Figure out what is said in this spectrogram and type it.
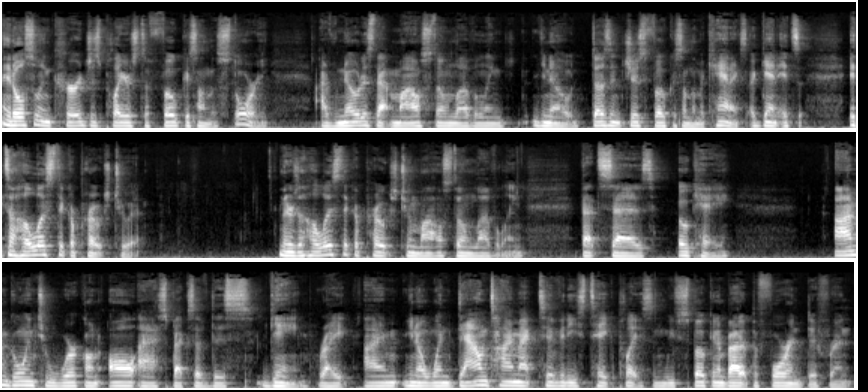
It also encourages players to focus on the story. I've noticed that milestone leveling you know doesn't just focus on the mechanics. Again it's it's a holistic approach to it there's a holistic approach to milestone leveling that says, okay, I'm going to work on all aspects of this game, right? I'm, you know, when downtime activities take place, and we've spoken about it before in different,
